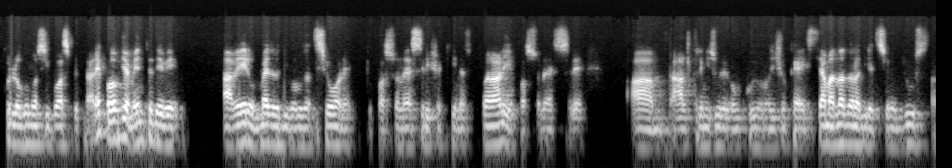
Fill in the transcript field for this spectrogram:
quello che uno si può aspettare. E poi ovviamente deve avere un metodo di valutazione, che possono essere i check-in settimanali, che possono essere uh, altre misure con cui uno dice ok, stiamo andando nella direzione giusta.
